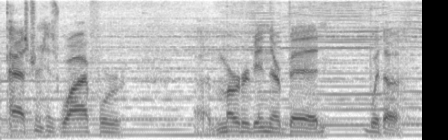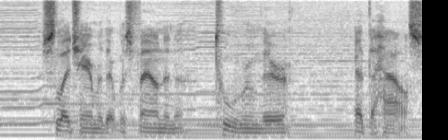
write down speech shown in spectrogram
The pastor and his wife were uh, murdered in their bed with a sledgehammer that was found in a tool room there at the house.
